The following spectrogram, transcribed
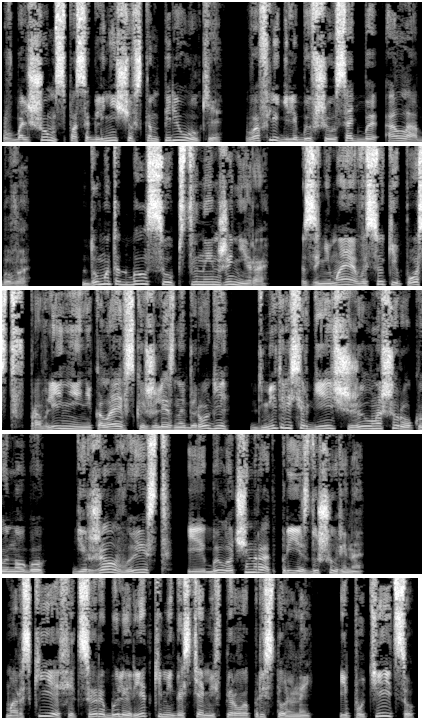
в Большом Спасоглинищевском переулке, во флигеле бывшей усадьбы Алабова. Дом этот был собственный инженера. Занимая высокий пост в правлении Николаевской железной дороги, Дмитрий Сергеевич жил на широкую ногу, держал выезд и был очень рад приезду Шурина. Морские офицеры были редкими гостями в Первопрестольной, и путейцу,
